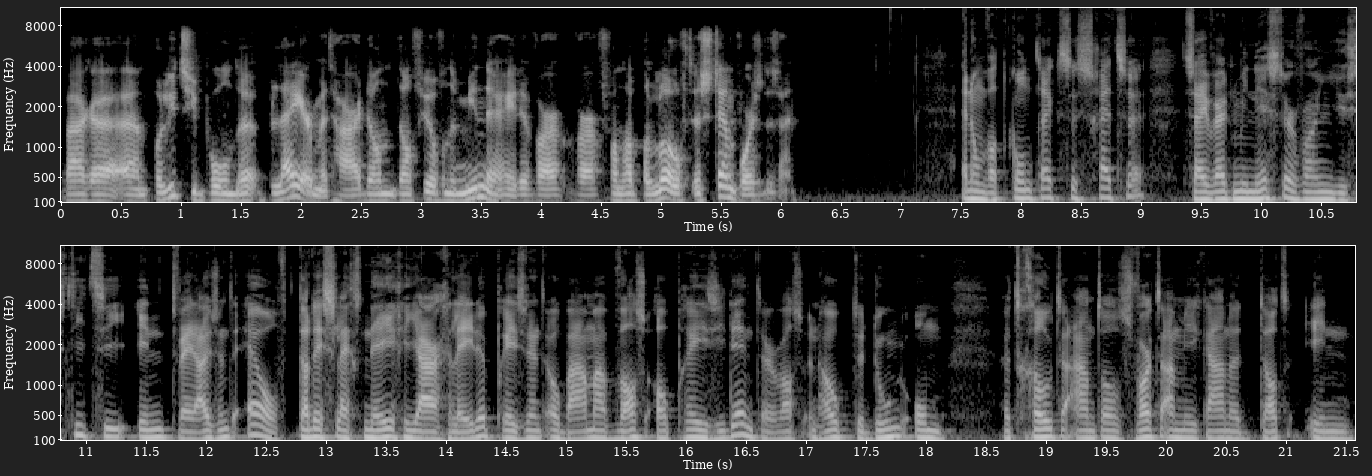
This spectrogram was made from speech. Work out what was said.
waren uh, politiebonden blijer met haar dan, dan veel van de minderheden waar, waarvan had beloofd een stem voor ze te zijn. En om wat context te schetsen, zij werd minister van Justitie in 2011. Dat is slechts negen jaar geleden. President Obama was al president. Er was een hoop te doen om het grote aantal zwarte Amerikanen dat in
